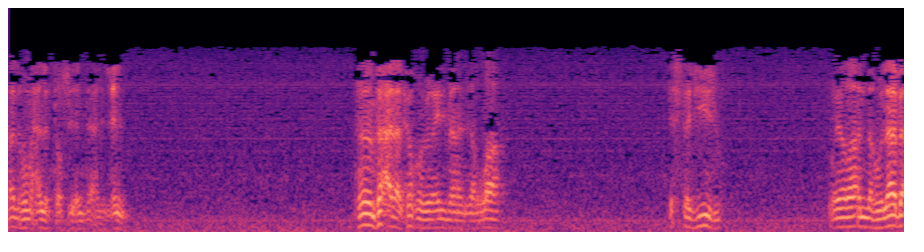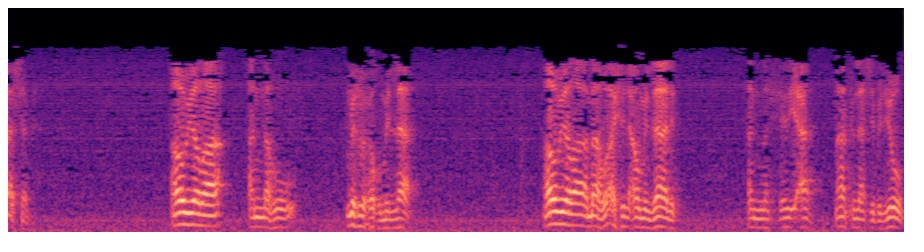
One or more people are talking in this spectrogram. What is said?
هذا هو محل التفصيل عند أهل العلم. فمن فعل الحكم بغير ما أنزل الله يستجيز ويرى أنه لا بأس به أو يرى أنه مثل حكم الله أو يرى ما هو أشنع من ذلك أن الشريعة ما تناسب اليوم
